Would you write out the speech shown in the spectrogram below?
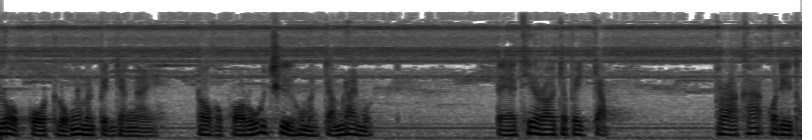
โลภโกรธหลงมันเป็นยังไง เราก็พอรู้ชื่อของมันจำได้หมด แต่ที่เราจะไปจับราคะก็ดีโท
